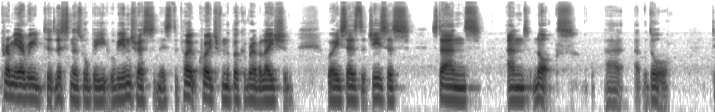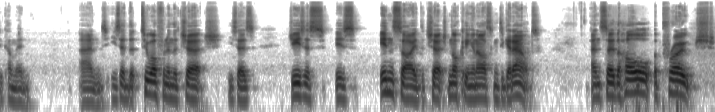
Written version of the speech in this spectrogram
Premier Read listeners will be will be interested in this. The Pope quotes from the Book of Revelation, where he says that Jesus stands and knocks uh, at the door to come in, and he said that too often in the church, he says Jesus is inside the church knocking and asking to get out, and so the whole approach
